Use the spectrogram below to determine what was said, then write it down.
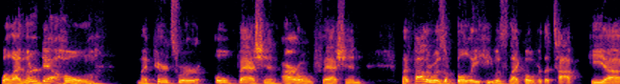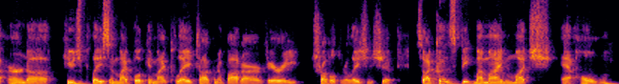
Well, I learned at home. My parents were old fashioned, are old fashioned. My father was a bully. He was like over the top. He uh, earned a huge place in my book and my play, talking about our very troubled relationship. So I couldn't speak my mind much at home.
